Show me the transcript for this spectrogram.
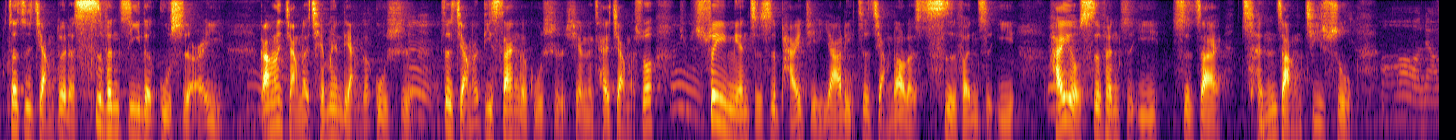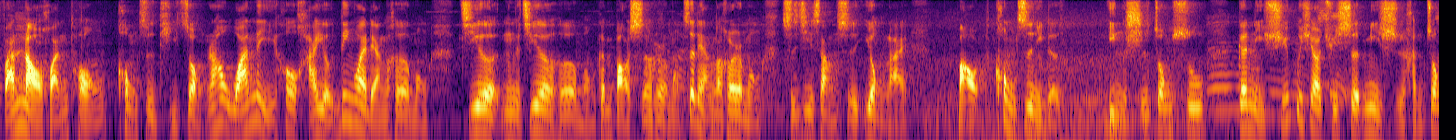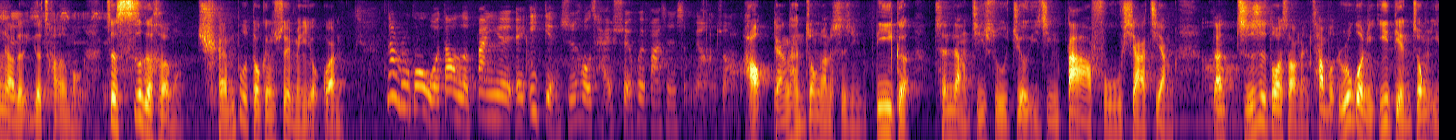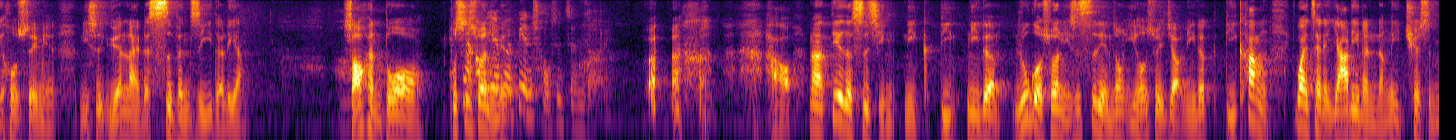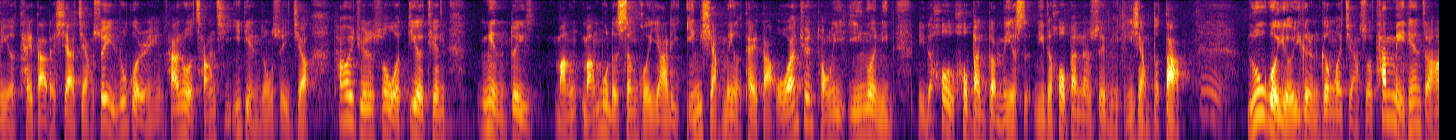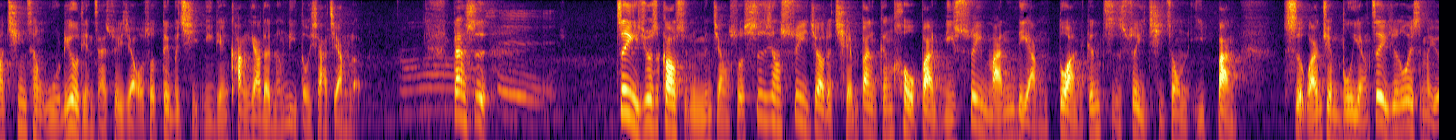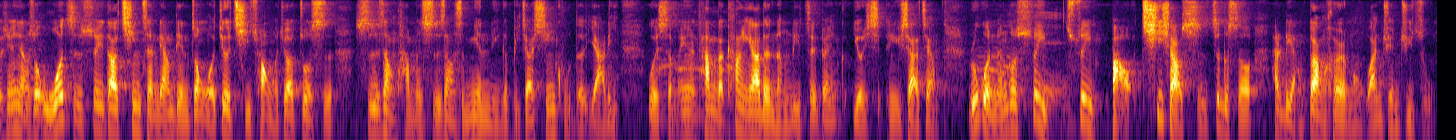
这只讲对了四分之一的故事而已。刚刚讲了前面两个故事，这讲了第三个故事，现在才讲了说睡眠只是排解压力，这讲到了四分之一，还有四分之一是在成长激素，返老还童、控制体重，然后完了以后还有另外两个荷尔蒙，饥饿那个饥饿荷尔蒙跟饱食荷尔蒙，这两个荷尔蒙实际上是用来保控制你的饮食中枢，跟你需不需要去摄觅食很重要的一个荷尔蒙，这四个荷尔蒙全部都跟睡眠有关。如果我到了半夜诶一点之后才睡，会发生什么样的状况？好，两个很重要的事情。第一个，成长激素就已经大幅下降，但值是多少呢？差不多。如果你一点钟以后睡眠，你是原来的四分之一的量，少很多哦。不是说你会变丑是真的哎。好，那第二个事情，你抵你的，如果说你是四点钟以后睡觉，你的抵抗外在的压力的能力确实没有太大的下降。所以如果人他如果长期一点钟睡觉，他会觉得说我第二天面对盲盲目的生活压力影响没有太大。我完全同意，因为你你的后后半段没有事你的后半段睡眠影响不大。如果有一个人跟我讲说他每天早上清晨五六点才睡觉，我说对不起，你连抗压的能力都下降了。但是。这也就是告诉你们讲说，事实上睡觉的前半跟后半，你睡满两段跟只睡其中的一半是完全不一样。这也就是为什么有些人讲说，我只睡到清晨两点钟我就起床，我就要做事。事实上，他们事实上是面临一个比较辛苦的压力。为什么？因为他们的抗压的能力这边有有下降。如果能够睡睡饱七小时，这个时候他两段荷尔蒙完全具足。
